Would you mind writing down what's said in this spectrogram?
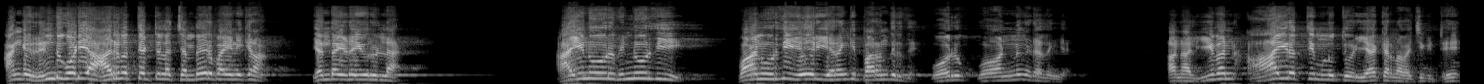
அங்க ரெண்டு கோடி அறுபத்தெட்டு லட்சம் பேர் பயணிக்கிறான். எந்த இடையூறு இல்ல. ஐநூறு விண்ணூர்தி வானூர்தி ஏறி இறங்கி பறந்துருது. ஒரு ஒண்ணும் கிடையாதுங்க. ஆனால் இவன் ஆயிரத்தி முன்னூத்தி ஒரு ஏக்கர்ல வச்சுக்கிட்டு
